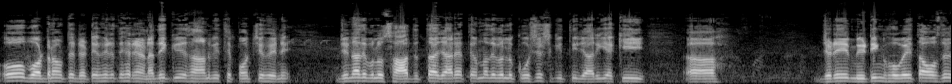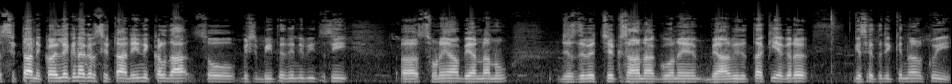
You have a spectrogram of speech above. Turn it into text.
ਉਹ ਬਾਰਡਰਾਂ ਉੱਤੇ ਡਟੇ ਹੋਏ ਨੇ ਤੇ ਹਰਿਆਣਾ ਦੇ ਕਿਸਾਨ ਵੀ ਇੱਥੇ ਪਹੁੰਚੇ ਹੋਏ ਨੇ, ਜਿਨ੍ਹਾਂ ਦੇ ਵੱਲੋਂ ਸਾਥ ਦਿੱਤਾ ਜਾ ਰਿਹਾ ਤੇ ਉਹਨਾਂ ਦੇ ਵੱਲੋਂ ਕੋਸ਼ਿਸ਼ ਕੀਤੀ ਜਾ ਰਹੀ ਹੈ ਕਿ ਜਿਹੜੇ ਮੀਟਿੰਗ ਹੋਵੇ ਤਾਂ ਉਸ ਦੇ ਵਿੱਚ ਸਿੱਟਾ ਨਿਕਲੇ, ਲੇਕਿਨ ਅਗਰ ਸਿੱਟਾ ਨਹੀਂ ਨਿਕਲਦਾ, ਸੋ ਪਿਛ- ਬੀਤੇ ਦਿਨ ਵੀ ਤੁਸੀਂ ਸੁਣਿਆ ਬਿਆਨਾਂ ਨੂੰ, ਜਿਸ ਦੇ ਵਿੱਚ ਕਿਸਾਨ ਆਗੂਆਂ ਨੇ ਬਿਆਨ ਵੀ ਦਿੱਤਾ ਕਿ ਅਗਰ ਕਿਸੇ ਤਰੀਕੇ ਨਾਲ ਕੋਈ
